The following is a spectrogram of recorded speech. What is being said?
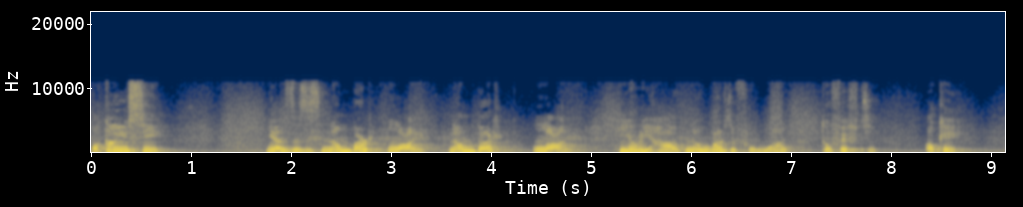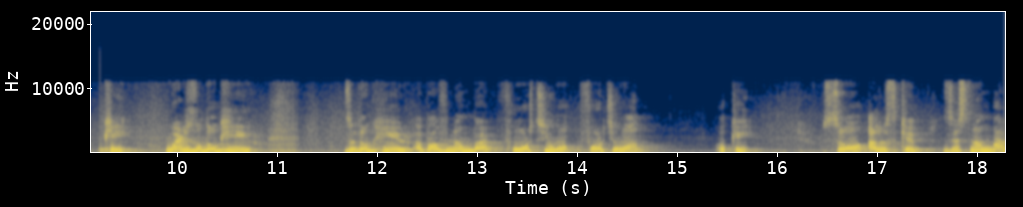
what can you see? Yes this is number line number line here we have numbers from 1 to 50 okay okay where is the dog here the dog here above number 41 41 okay so i'll skip this number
